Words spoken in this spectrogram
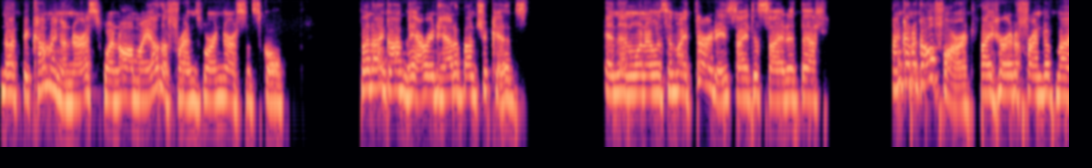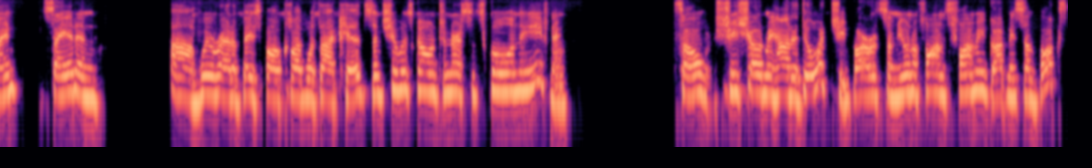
not becoming a nurse when all my other friends were in nursing school. But I got married, had a bunch of kids. And then when I was in my 30s, I decided that I'm going to go for it. I heard a friend of mine say it, and uh, we were at a baseball club with our kids, and she was going to nursing school in the evening. So she showed me how to do it. She borrowed some uniforms for me, got me some books,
